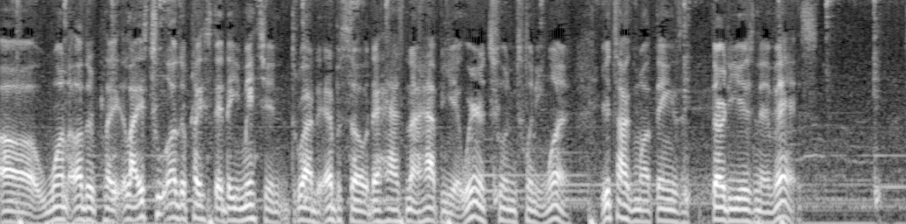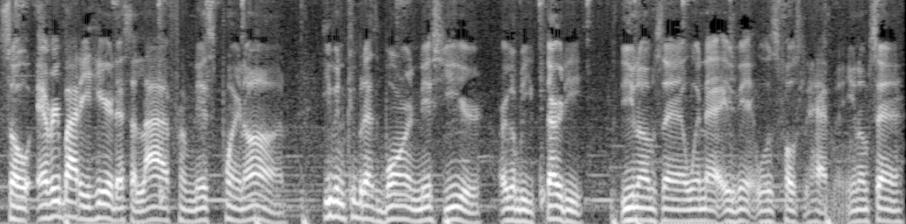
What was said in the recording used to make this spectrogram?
uh, one other place. Like it's two other places that they mentioned throughout the episode that has not happened yet. We're in 2021. You're talking about things 30 years in advance. So everybody here that's alive from this point on, even people that's born this year, are gonna be 30. You know what I'm saying? When that event was supposed to happen. You know what I'm saying?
